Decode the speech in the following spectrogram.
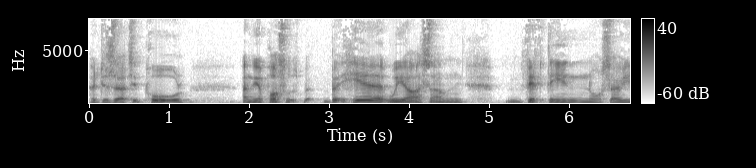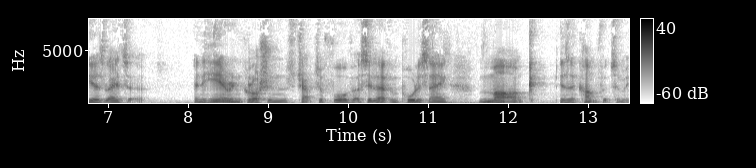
had deserted Paul and the apostles. But but here we are, some 15 or so years later, and here in Colossians chapter 4, verse 11, Paul is saying, Mark is a comfort to me.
